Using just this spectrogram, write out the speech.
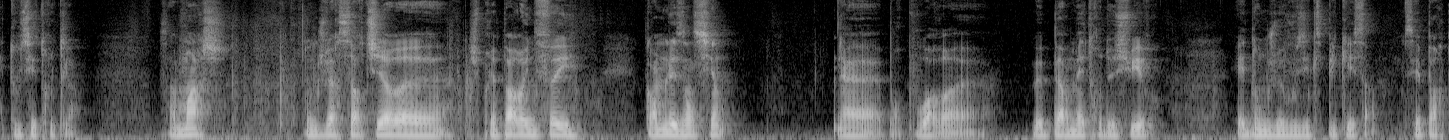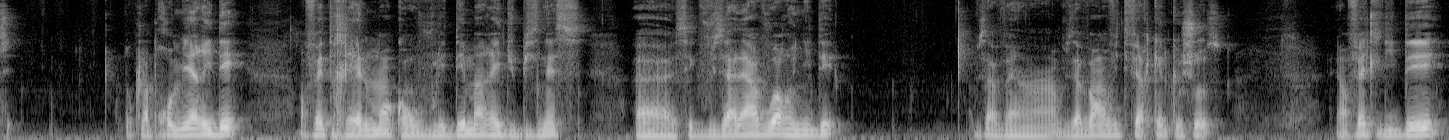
et tous ces trucs-là. Ça marche? Donc je vais ressortir, euh, je prépare une feuille comme les anciens euh, pour pouvoir me permettre de suivre. Et donc, je vais vous expliquer ça. C'est parti. Donc, la première idée, en fait, réellement, quand vous voulez démarrer du business, euh, c'est que vous allez avoir une idée. Vous avez, envie de faire quelque chose. Et en fait, l'idée,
